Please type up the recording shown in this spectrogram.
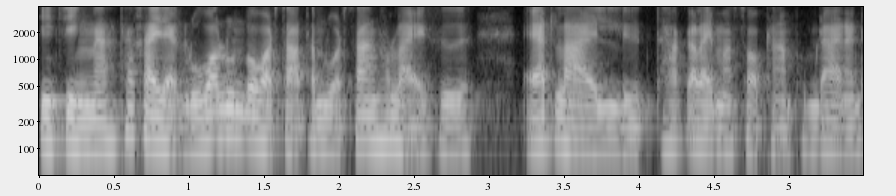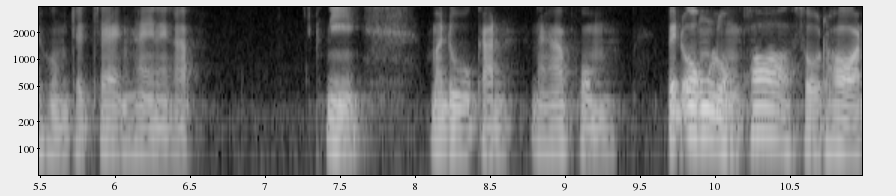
จริงๆนะ ถ้าใครอยากรู้ว่ารุ่นประวัติศาสตร์ตำรวจสร้างเท่าไหร่คือแอดไลน์หรือทักอะไรมาสอบถามผมได้นะเดี๋ยวผมจะแจ้งให้นะครับ นี่มาดูกันนะครับผมเป็นองค์หลวงพ่อโสธร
